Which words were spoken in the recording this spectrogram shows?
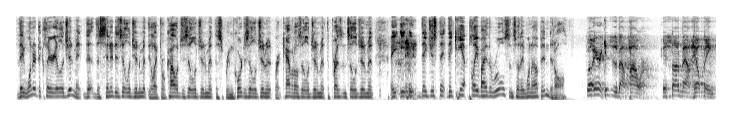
they want to declare illegitimate. The, the Senate is illegitimate, the Electoral College is illegitimate, the Supreme Court is illegitimate, Brett Kavanaugh's illegitimate, the president's illegitimate. It, they just they, they can't play by the rules, and so they want to upend it all. Well, Erick, this is about power. It's not about helping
